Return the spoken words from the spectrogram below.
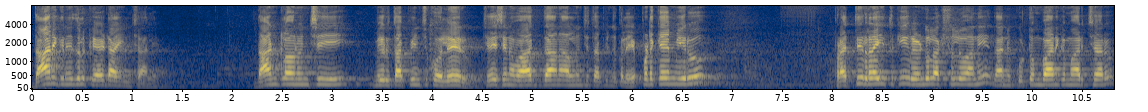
దానికి నిధులు కేటాయించాలి. దాంట్లో నుంచి మీరు తప్పించుకోలేరు. చేసిన వాగ్దానాల నుంచి తప్పించుకోలేరు. ఇప్పటికే మీరు ప్రతి రైతుకి రెండు లక్షలు అని దాన్ని కుటుంబానికి మార్చారు.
